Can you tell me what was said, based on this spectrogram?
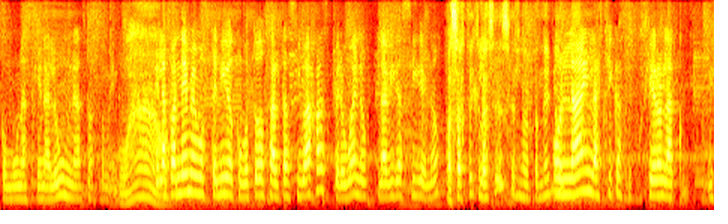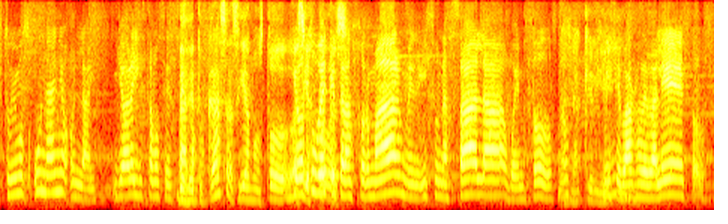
como unas 100 alumnas más o menos. Wow. Que la pandemia hemos tenido como todos altas y bajas, pero bueno, la vida sigue, ¿no? ¿Pasaste clases en la pandemia? Online, las chicas se pusieron la... Estuvimos un año online y ahora ya estamos en sala. ¿Desde tu casa hacíamos todo? Yo tuve que transformar, me hice una sala, bueno, todos, ¿no? Ya, qué bien. hice barra de ballet, todo.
